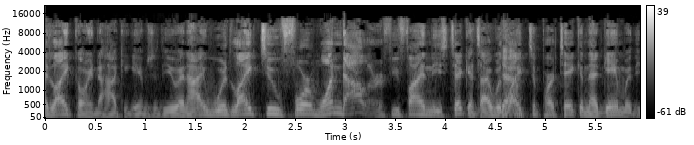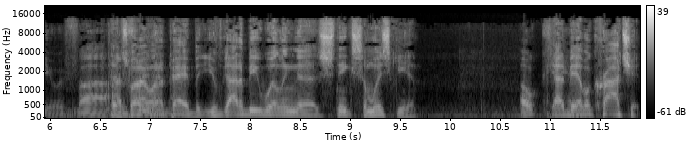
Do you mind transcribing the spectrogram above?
I like going to hockey games with you. And I would like to, for one dollar, if you find these tickets, I would Yeah. like to partake in that game with you. If uh, That's I'm what I want to pay. But you've got to be willing to sneak some whiskey in. night. Okay. Got to be able to crotch it.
